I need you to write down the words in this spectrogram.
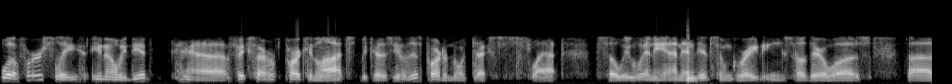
Well, firstly, you know, we did uh, fix our parking lots because, you know, this part of North Texas is flat. So we went in and did some grading so there was uh,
